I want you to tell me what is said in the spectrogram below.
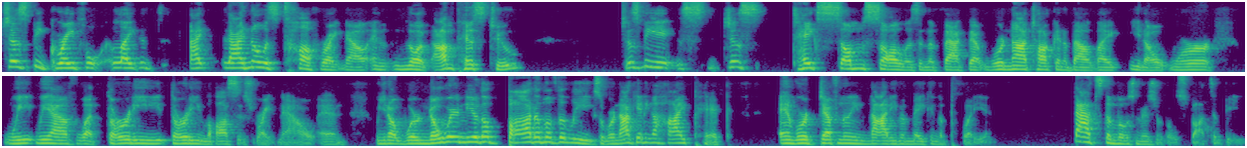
just be grateful. Like I I know it's tough right now, and look, I'm pissed too. Just be just take some solace in the fact that we're not talking about like you know we're we we have what 30 30 losses right now and you know we're nowhere near the bottom of the league so we're not getting a high pick and we're definitely not even making the play in that's the most miserable spot to be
